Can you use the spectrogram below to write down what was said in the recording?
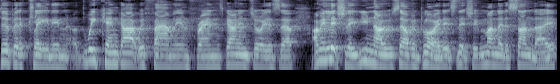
do a bit of cleaning. Weekend, go out with family and friends, go and enjoy yourself. I mean, literally, you know, self-employed. It's literally Monday to Sunday.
